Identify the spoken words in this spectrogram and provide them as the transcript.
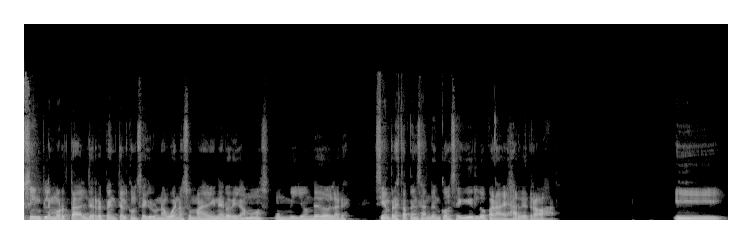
simple mortal de repente al conseguir una buena suma de dinero, digamos un millón de dólares, siempre está pensando en conseguirlo para dejar de trabajar. Y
